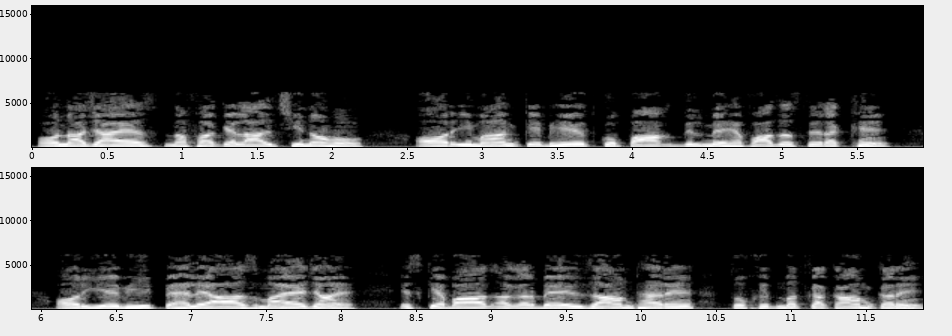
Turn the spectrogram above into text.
اور ناجائز نفع کے لالچی نہ ہو اور ایمان کے بھید کو پاک دل میں حفاظت سے رکھیں اور یہ بھی پہلے آزمائے جائیں۔ اس کے بعد اگر بے الزام ٹھہریں تو خدمت کا کام کریں۔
